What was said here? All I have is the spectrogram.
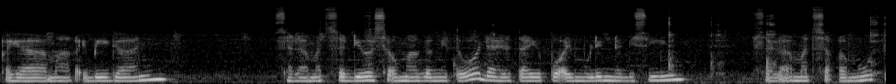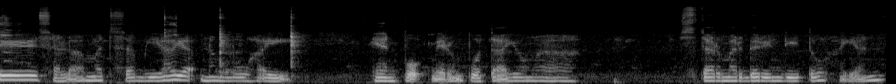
Kaya mga kaibigan, Salamat sa Diyos sa umagang ito dahil tayo po ay muling nagising. Salamat sa kamuti, salamat sa biyaya ng buhay. Ayan po, meron po tayong uh, star margarine dito. Ayan.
